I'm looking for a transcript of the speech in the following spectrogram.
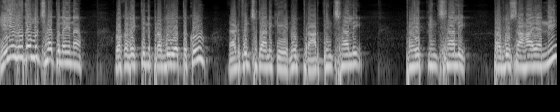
ఏ విధము చేతనైనా ఒక వ్యక్తిని ప్రభు యొద్దకు నడిపించడానికి నువ్వు ప్రార్థించాలి ప్రయత్నించాలి ప్రభు సహాయాన్ని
